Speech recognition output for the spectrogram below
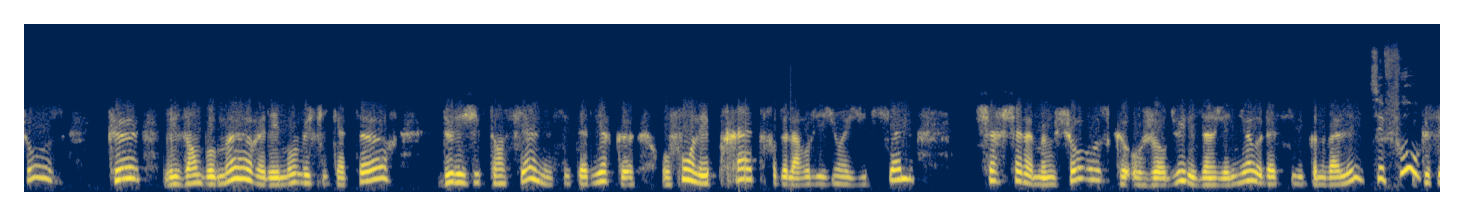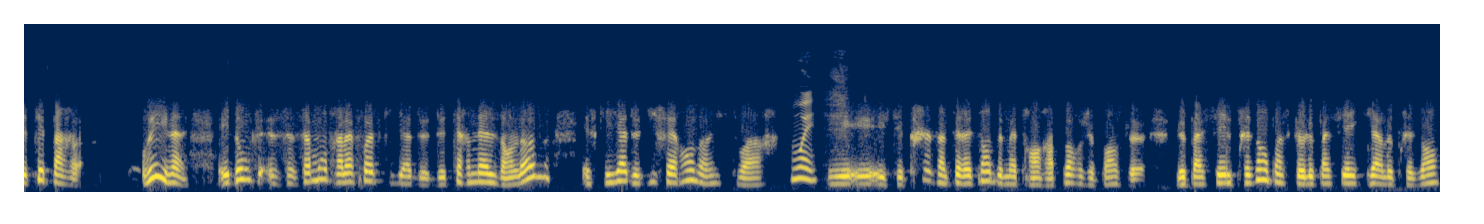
chose que les embaumeurs et les momificateurs de l'Égypte ancienne, c'est-à-dire que au fond les prêtres de la religion égyptienne cherchaient la même chose qu'aujourd'hui les ingénieurs de la Silicon Valley. C'est fou. Que c'était par oui, et donc ça, montre à la fois ce qu'il y a d'éternel dans l'homme et ce qu'il y a de différent dans l'histoire. Oui. Et, et, c'est très intéressant de mettre en rapport, je pense, le, le passé et le présent, parce que le passé éclaire le présent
